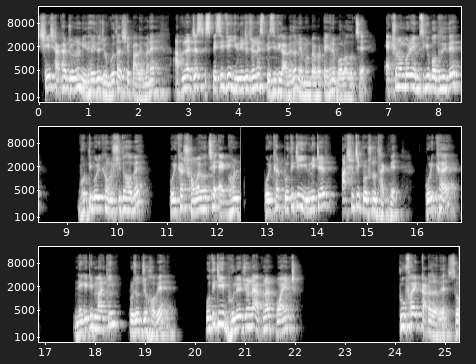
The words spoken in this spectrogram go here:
সেই শাখার জন্য নির্ধারিত যোগ্যতা সে পাবে। মানে আপনার জাস্ট স্পেসিফিক ইউনিটের জন্য স্পেসিফিক আবেদন, এমন ব্যাপারটা এখানে বলা হচ্ছে। একশো নম্বরের এমসিকিউ পদ্ধতিতে ভর্তি পরীক্ষা অনুষ্ঠিত হবে। পরীক্ষার সময় হচ্ছে এক ঘণ্টা। পরীক্ষার প্রতিটি ইউনিটের আশিটি প্রশ্ন থাকবে। পরীক্ষায় নেগেটিভ মার্কিং প্রযোজ্য হবে। প্রতিটি ভুলের জন্য আপনার পয়েন্ট টু ফাইভ কাটা যাবে। সো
